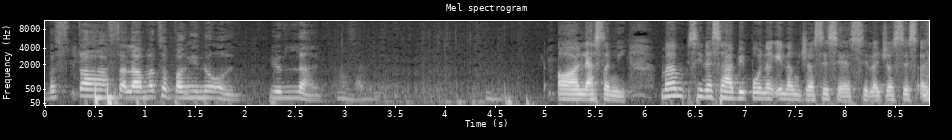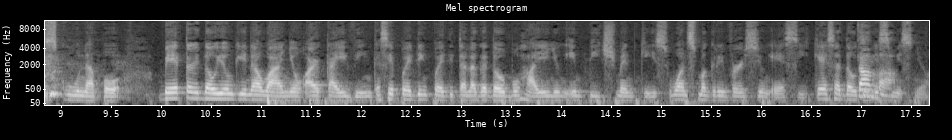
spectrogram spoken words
Basta salamat sa Panginoon. Yun lang. Uh, last on me. Ma'am, sinasabi po ng ilang justices, sila Justice Ascuna po, better daw yung ginawa niyong archiving kasi pwedeng-pwede talaga daw buhayin yung impeachment case once mag-reverse yung SC. Kesa daw Tama. dinismiss niyo.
